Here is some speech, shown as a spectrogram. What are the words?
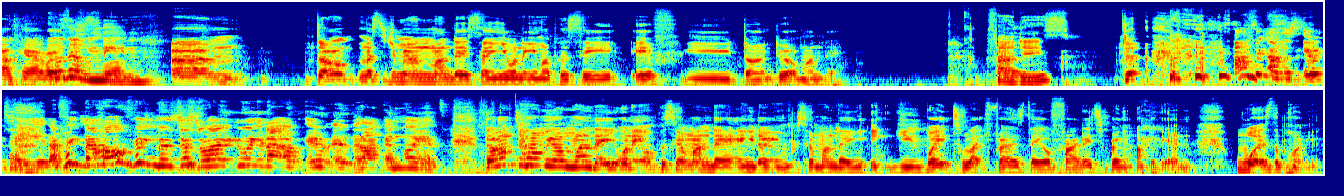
okay, I wrote What does that this mean? Um, don't message me on Monday saying you want to eat my pussy if you don't do it on Monday. Fair dues. Ju- I think I'm just irritated. I think the whole thing was just right, out of like annoyance. Don't tell me on Monday you want to eat my pussy on Monday and you don't eat my pussy on Monday. You, you wait till like Thursday or Friday to bring it up again. What is the point?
